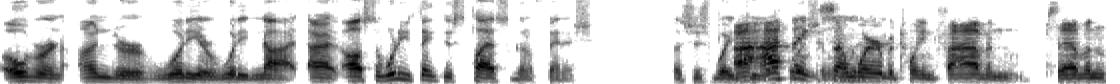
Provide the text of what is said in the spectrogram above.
over and under Woody or Woody not? All right, Austin, what do you think this class is going to finish? Let's just wait. I, I think somewhere between five and seven.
